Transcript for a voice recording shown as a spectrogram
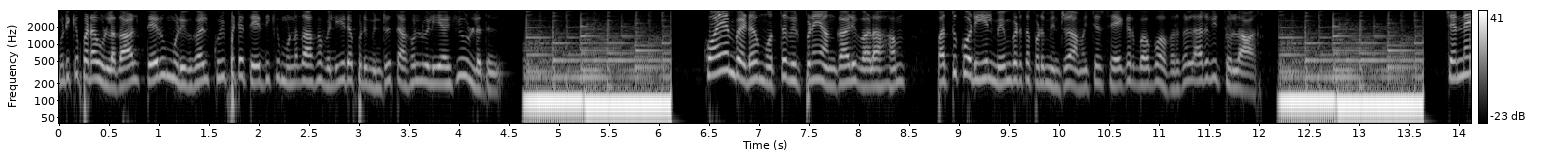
முடிக்கப்பட உள்ளதால் தேர்வு முடிவுகள் குறிப்பிட்ட தேதிக்கு முன்னதாக வெளியிடப்படும் என்று தகவல் வெளியாகியுள்ளது. கோயம்பேடு மொத்த விற்பனை அங்காடி வளாகம் பத்து கோடியில் மேம்படுத்தப்படும் என்று அமைச்சர் சேகர்பாபு அவர்கள் அறிவித்துள்ளார். சென்னை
